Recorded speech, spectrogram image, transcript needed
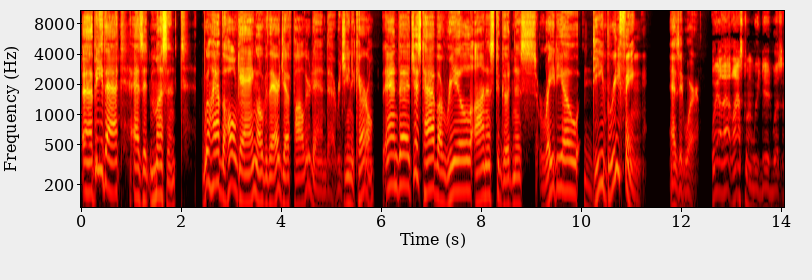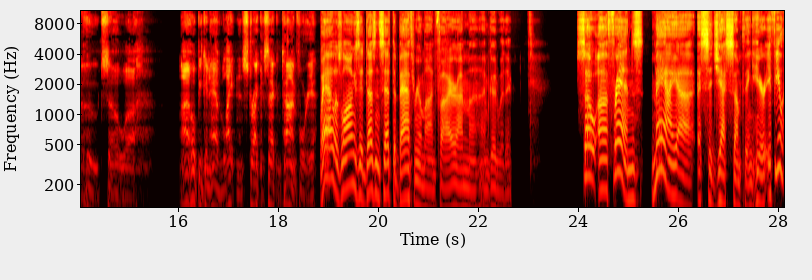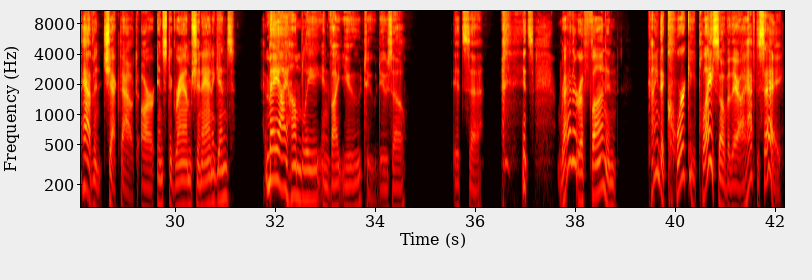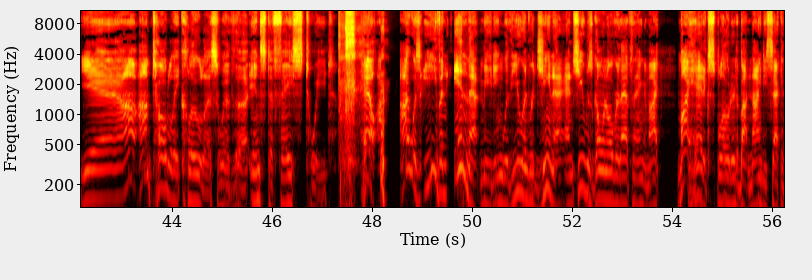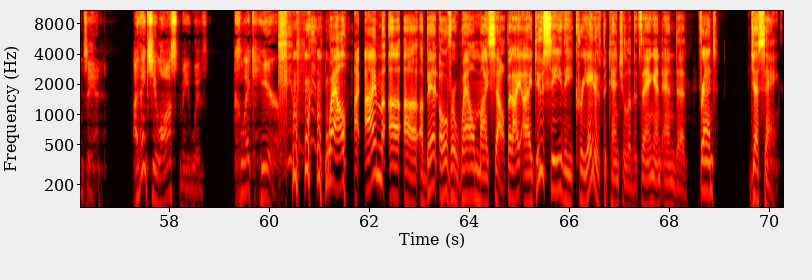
Uh, be that as it mustn't, we'll have the whole gang over there, Jeff Pollard and uh, Regina Carol, and uh, just have a real honest to goodness radio debriefing, as it were. Well, that last one we did was a hoot, so, uh, I hope you can have lightning strike a second time for you. Well, as long as it doesn't set the bathroom on fire, I'm uh, I'm good with it. So, uh, friends, may I uh, suggest something here? If you haven't checked out our Instagram shenanigans, may I humbly invite you to do so? It's uh, it's rather a fun and kind of quirky place over there, I have to say. Yeah, I- I'm totally clueless with the Insta Face tweet. Hell, I, I was even in that meeting with you and Regina, and she was going over that thing, and my my head exploded about 90 seconds in. I think she lost me with click here. well, I, I'm uh, uh, a bit overwhelmed myself, but I, I do see the creative potential of the thing. And, and uh, friends, just saying,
